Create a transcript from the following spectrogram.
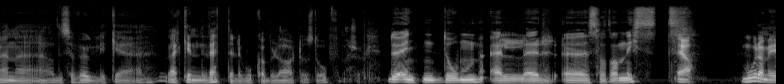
Men eh, jeg hadde selvfølgelig ikke verken vett eller vokabular til å stå opp for meg sjøl. Du er enten dum eller uh, satanist. Ja. Mora mi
